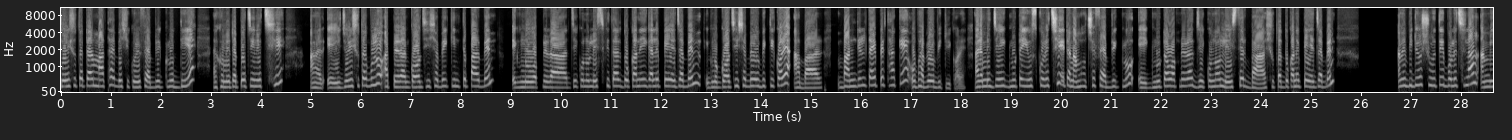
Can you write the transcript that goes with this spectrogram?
জরি সুতাটার মাথায় বেশি করে ফ্যাব্রিক গ্লু দিয়ে এখন এটা পেঁচিয়ে নিচ্ছি। আর এই জরি সুতাগুলো আপনারা গজ হিসাবে কিনতে পারবেন। এগুলো আপনারা যে কোনো লেস ফিতার দোকানেই গেলে পেয়ে যাবেন। এগুলো গজ হিসেবেও বিক্রি করে, আবার বান্ডেল টাইপের থাকে, ওভাবেও বিক্রি করে। আর আমি যে গ্লুটা ইউজ করেছি এটা নাম হচ্ছে ফ্যাব্রিক গ্লু। এই গ্লুটাও আপনারা যে কোনো লেসের বা সুতার দোকানে পেয়ে যাবেন। আমি ভিডিওর শুরুতেই বলেছিলাম, আমি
